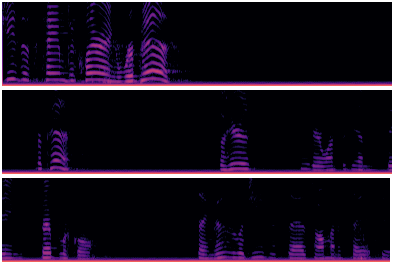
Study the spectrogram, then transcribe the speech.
Jesus came declaring, Repent. Repent. So here's Peter once again being biblical saying, This is what Jesus said, so I'm going to say it too.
